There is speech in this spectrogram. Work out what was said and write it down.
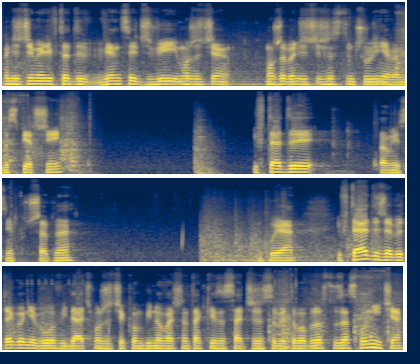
Będziecie mieli wtedy więcej drzwi i możecie, może będziecie się z tym czuli, nie wiem, bezpieczniej. I wtedy... To mi jest niepotrzebne. Dziękuję. I wtedy, żeby tego nie było widać, możecie kombinować na takiej zasadzie, że sobie to po prostu zasłonicie.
